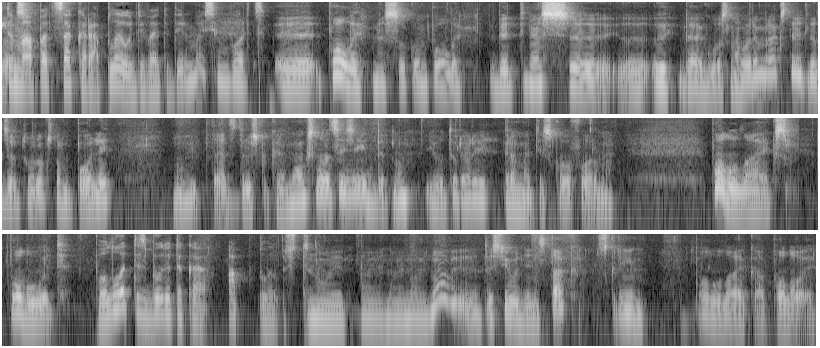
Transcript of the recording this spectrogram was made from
itamā pat sakarā plūdi, vai tad ir mūsim vārds? E, poli, mēs sakām poli, bet mēs e, e, bēgos nevaram rakstīt, līdz ar to rakstam poli. Nu, ir tāds drusku kā mākslots izīt, bet, nu, tur arī gramatisko forma. Polu laiks, polot. Polot tas būtu tā kā applūst. Nu, nu, nu, nu, nu, tas jūdenis tak, skrīn polu laikā, poloja.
